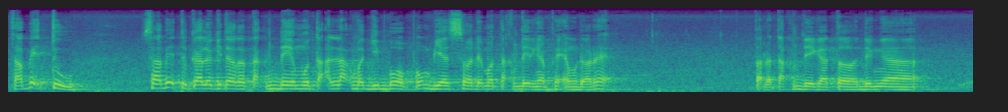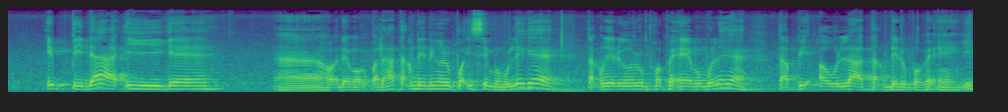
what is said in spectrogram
sabit tu. Sabit tu kalau kita kata takdir mutaklak bagi bo pun biasa dia mau takdir dengan fi'il mudarat tak ada takdir kata dengan ibtidai ke Hok dia padahal takdir dengan rupa isim pun boleh ke? Takdir dengan rupa fa'il pun boleh ke? Tapi aula takdir rupa fa'il lagi.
